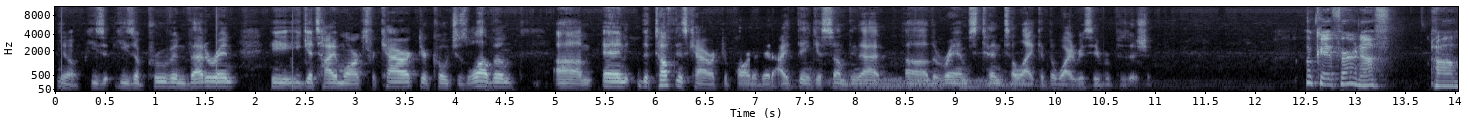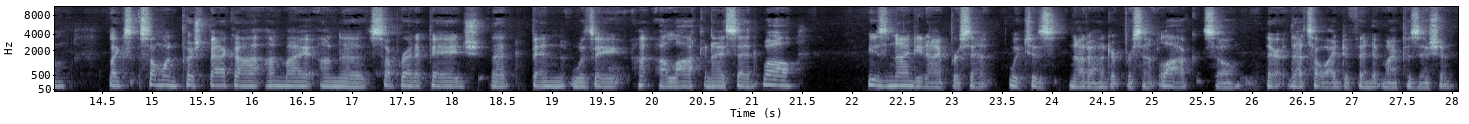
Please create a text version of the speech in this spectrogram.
you know he's he's a proven veteran. He he gets high marks for character. Coaches love him. Um, and the toughness character part of it, I think, is something that uh, the Rams tend to like at the wide receiver position. Okay, fair enough. Um, like someone pushed back on, on my on the subreddit page that Ben was a a lock, and I said, well, he's ninety nine percent, which is not hundred percent lock. So there, that's how I defended my position.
